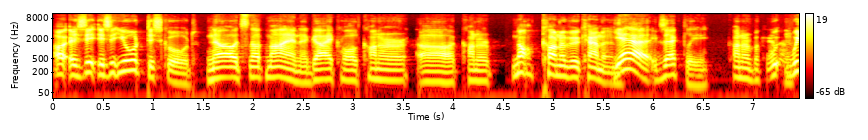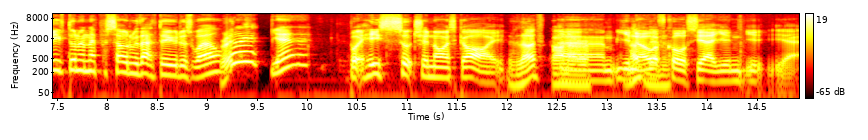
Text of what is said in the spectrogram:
Oh, is it is it your Discord? No, it's not mine. A guy called Connor uh Connor Not Connor Buchanan. Yeah, exactly. Connor Buchanan. We, have done an episode with that dude as well. Really? Yeah. But he's such a nice guy. Love Connor. Um, you Love know, him. of course, yeah, you, you yeah.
